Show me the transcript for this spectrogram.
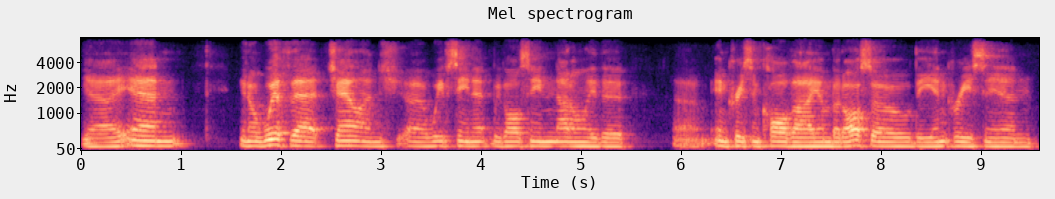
Yeah, and you know, with that challenge, uh, we've seen it. We've all seen not only the uh, increase in call volume, but also the increase in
